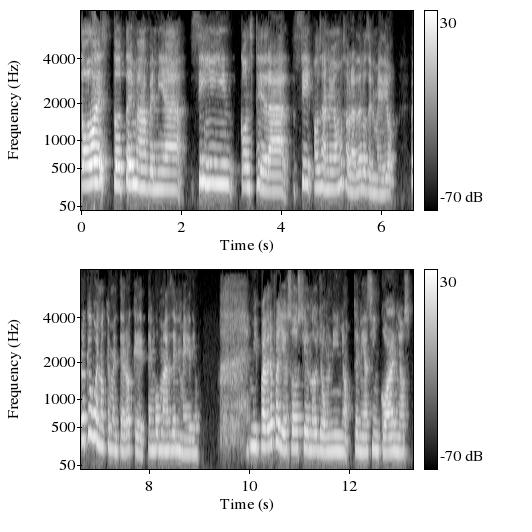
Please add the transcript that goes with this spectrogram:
todo esto tema venía sin considerar, sí, o sea, no íbamos a hablar de los del medio, pero qué bueno que me entero que tengo más del medio. Mi padre falleció siendo yo un niño, tenía cinco años.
